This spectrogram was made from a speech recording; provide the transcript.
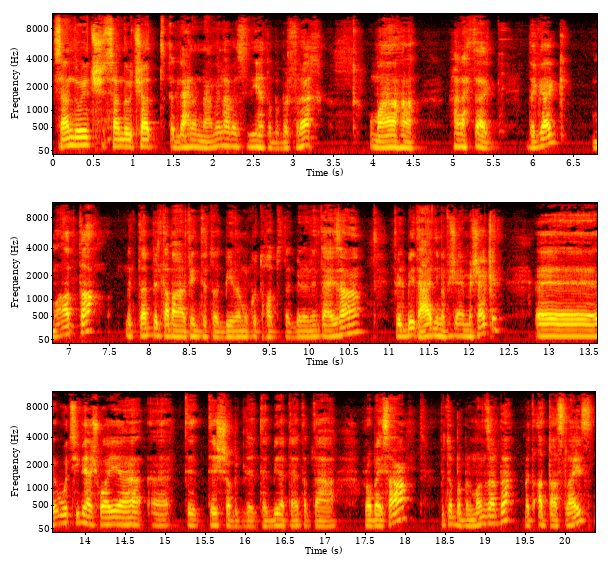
ساندويتش ساندويتشات اللي إحنا بنعملها بس دي هتبقى بالفراخ ومعاها هنحتاج دجاج مقطع متبل. طبعا عارفين انت التتبيلة ممكن تحط التتبيلة اللي انت عايزها في البيت عادي مفيش أي مشاكل. وتسيبها شوية آه تشرب التتبيلة بتاعتها بتاع ربع ساعة. بتبقى بالمنظر ده بتقطع سلايس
